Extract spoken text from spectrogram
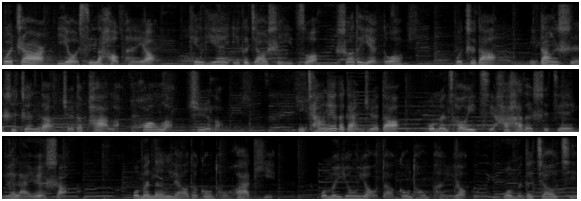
我这儿一有新的好朋友，天天一个教室一坐，说的也多。我知道你当时是真的觉得怕了、慌了、惧了。你强烈的感觉到我们凑一起哈哈的时间越来越少，我们能聊的共同话题，我们拥有的共同朋友，我们的交集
